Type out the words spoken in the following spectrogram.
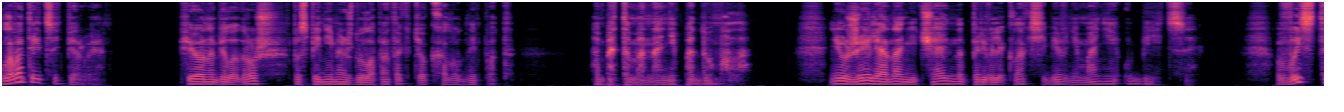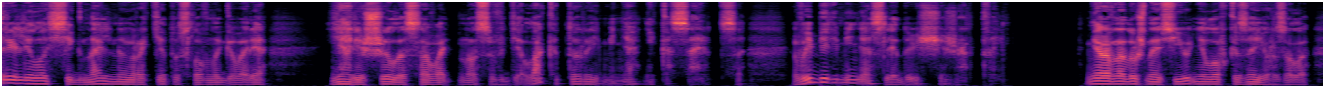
Глава 31. Фиона била дрожь, по спине между лопаток тек холодный пот. Об этом она не подумала. Неужели она нечаянно привлекла к себе внимание убийцы? Выстрелила сигнальную ракету, словно говоря, «Я решила совать нос в дела, которые меня не касаются. Выбери меня следующей жертвой». Неравнодушная Сью неловко заерзала —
